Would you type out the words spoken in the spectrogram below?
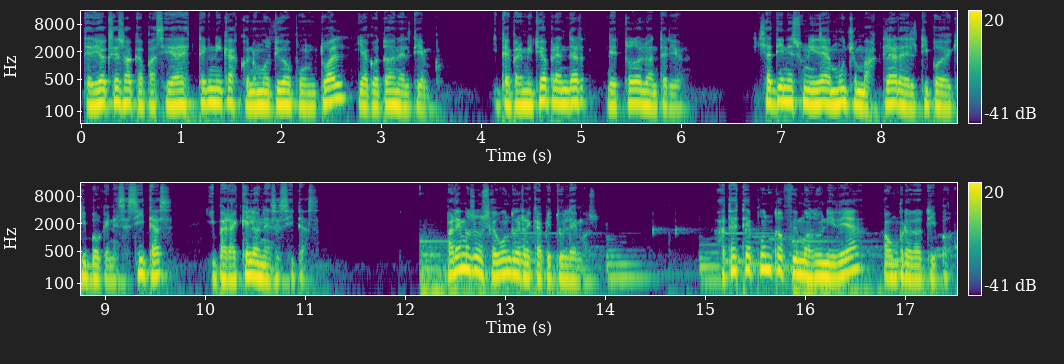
Te dio acceso a capacidades técnicas con un motivo puntual y acotado en el tiempo, y te permitió aprender de todo lo anterior. Ya tienes una idea mucho más clara del tipo de equipo que necesitas y para qué lo necesitas. Paremos un segundo y recapitulemos. Hasta este punto fuimos de una idea a un prototipo.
